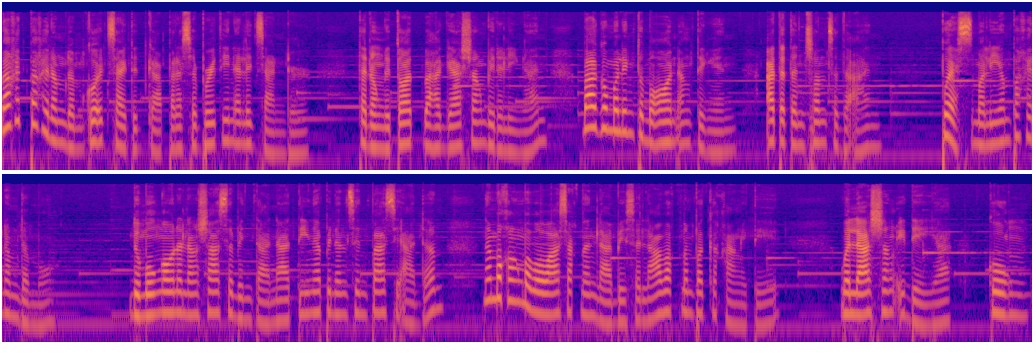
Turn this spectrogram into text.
Bakit pakiramdam ko excited ka para sa birthday ni Alexander? Tanong nito at bahagya siyang binalingan bago muling tumuon ang tingin at atensyon sa daan. Pwes, mali ang pakiramdam mo. Dumungaw na lang siya sa bintana at di na pinansin pa si Adam na mukhang mabawasak ng labi sa lawak ng pagkakangiti. Wala siyang ideya kung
